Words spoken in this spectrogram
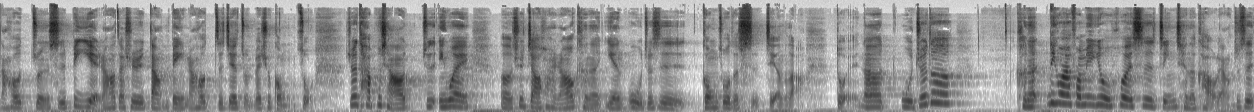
然后准时毕业，然后再去当兵，然后直接准备去工作。就是他不想要，就是因为呃去交换，然后可能延误就是工作的时间了。对，那我觉得可能另外一方面又会是金钱的考量，就是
